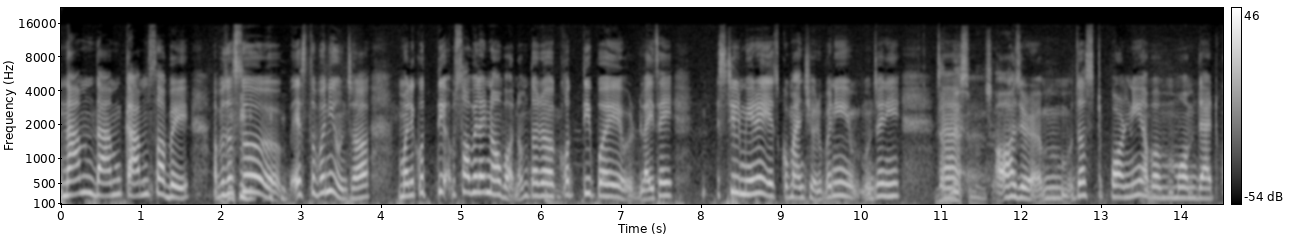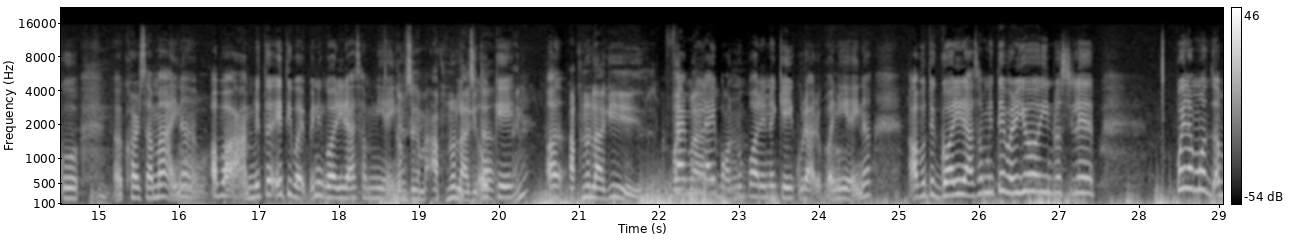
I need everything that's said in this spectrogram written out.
नाम दाम काम सबै अब जस्तो यस्तो पनि हुन्छ। मैले कति अब सबैलाई नभनौँ तर कतिपयहरूलाई चाहिँ स्टिल मेरै एजको मान्छेहरू पनि हुन्छ नि। हजुर जस्ट पढ्ने अब मम ड्याडको खर्चमा होइन। अब हामीले त यति भए पनि गरिरहेछौँ नि होइन। आफ्नो लागि फ्यामिलीलाई भन्नु परेन केही कुराहरू पनि होइन? अब त्यो गरिरहेछौँ नि त्यही भएर यो इन्डस्ट्रीले पहिला म अब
